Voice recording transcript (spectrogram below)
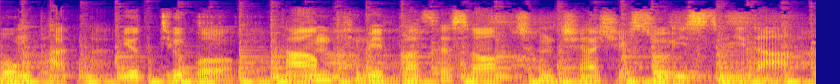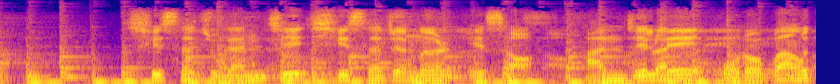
몽팟, 유튜브, 다음 TV팟에서 청취하실 수 있습니다. 시사주간지 시사저널에서 안젤라의 오로바웃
